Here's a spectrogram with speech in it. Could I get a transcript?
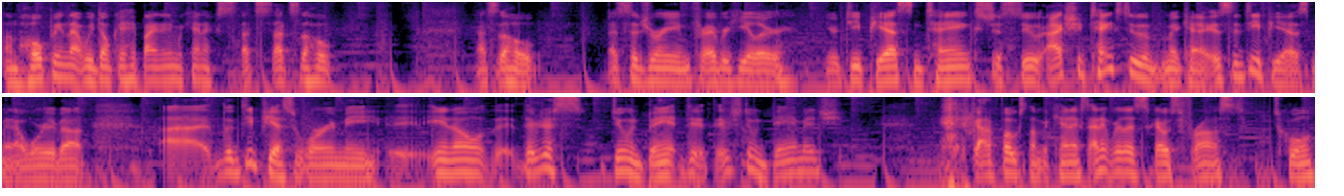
I'm hoping that we don't get hit by any mechanics. That's that's the hope. That's the hope. That's the dream for every healer. Your DPS and tanks just do. Actually, tanks do the mechanics. It's the DPS, man. I worry about. Uh, the DPS worry me. You know, they're just doing ban. they're just doing damage. Gotta focus on mechanics. I didn't realize this guy was Frost. It's cool.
